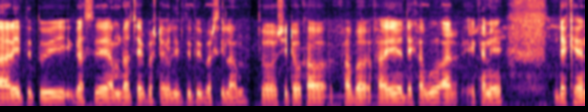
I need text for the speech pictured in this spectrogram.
আর এই তেঁতুই গাছে আমরা চার পাঁচটা খালি তেঁতুই পারছিলাম তো সেটাও খাওয়া খাবার খাইয়ে দেখাবো। আর এখানে দেখেন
